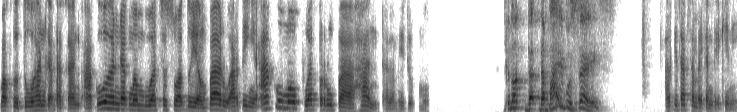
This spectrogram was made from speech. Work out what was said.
waktu Tuhan katakan, aku hendak membuat sesuatu yang baru, artinya aku mau buat perubahan dalam hidupmu. You know, the, the Bible says Alkitab sampaikan kayak gini.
